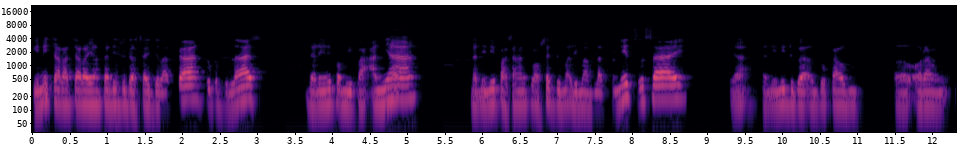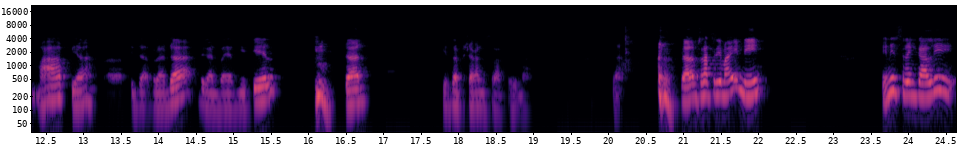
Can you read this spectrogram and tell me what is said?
Ini cara-cara yang tadi sudah saya jelaskan, cukup jelas. Dan ini pemipaannya. Dan ini pasangan kloset cuma 15 menit selesai. Ya, dan ini juga untuk kaum eh, orang maaf ya, tidak berada dengan bayar nyicil dan kita pisahkan serah terima. Nah, dalam serah terima ini Ini sering kali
